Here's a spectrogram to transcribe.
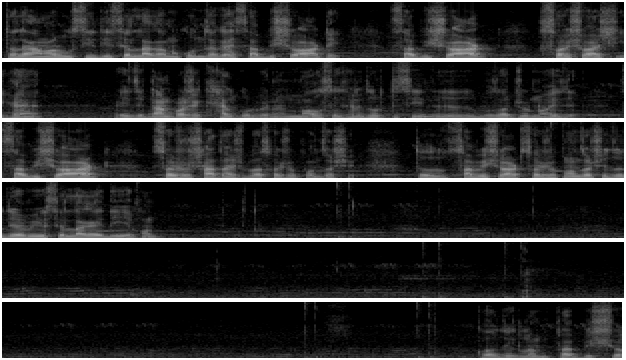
তাহলে আমার উচিত এসএল লাগানো কোন জায়গায়? ছাব্বিশশো আটে ছাব্বিশশো আট, ছয়শো আশি হ্যাঁ? এই যে ডান পাশে খেয়াল করবেন। আমি মাউস এখানে ধরতেছি বোঝার জন্য এই যে ছাব্বিশশো আট, ছয়শো সাতাশ বা ছয়শো পঞ্চাশে তো ছাব্বিশশো আট, ছয়শো পঞ্চাশে যদি আমি এসএল লাগাই দিই এখন কত দেখলাম ছাব্বিশশো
